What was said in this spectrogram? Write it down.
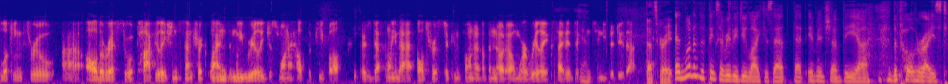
looking through uh, all the risks through a population-centric lens, and we really just want to help the people. There's definitely that altruistic component of Enodo, and we're really excited to continue to do that. That's great. And one of the things I really do like is that that image of the uh, the polarized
